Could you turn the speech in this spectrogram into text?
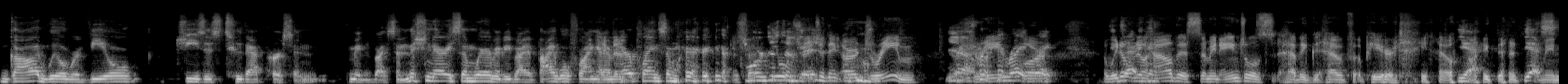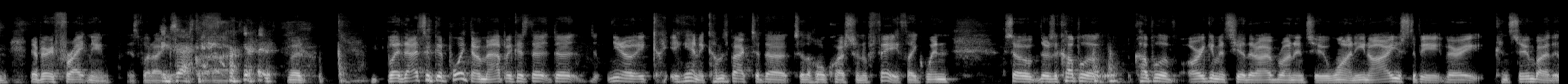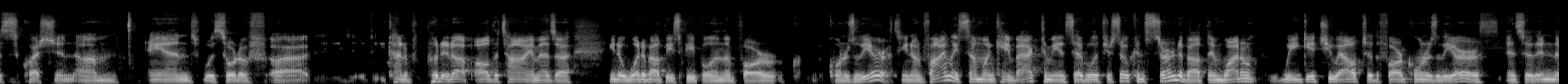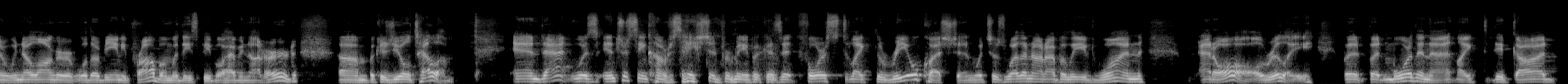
God will reveal Jesus to that person. Maybe by some missionary somewhere, maybe by a Bible flying out of an airplane somewhere. You know, or just a, or a dream. yeah, a dream, right, or, right we don't know how this. I mean, angels have have appeared. You know, yeah. Like yes. I mean, they're very frightening, is what I exactly. but but that's a good point, though, Matt, because the the you know it, again it comes back to the to the whole question of faith. Like when, so there's a couple of a couple of arguments here that I've run into. One, you know, I used to be very consumed by this question. Um, and was sort of uh, kind of put it up all the time as a, you know, what about these people in the far corners of the earth? You know, and finally someone came back to me and said, well, if you're so concerned about them, why don't we get you out to the far corners of the earth? And so then there, we no longer will there be any problem with these people having not heard um, because you'll tell them and that was interesting conversation for me because it forced like the real question which was whether or not i believed one at all really but but more than that like did god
